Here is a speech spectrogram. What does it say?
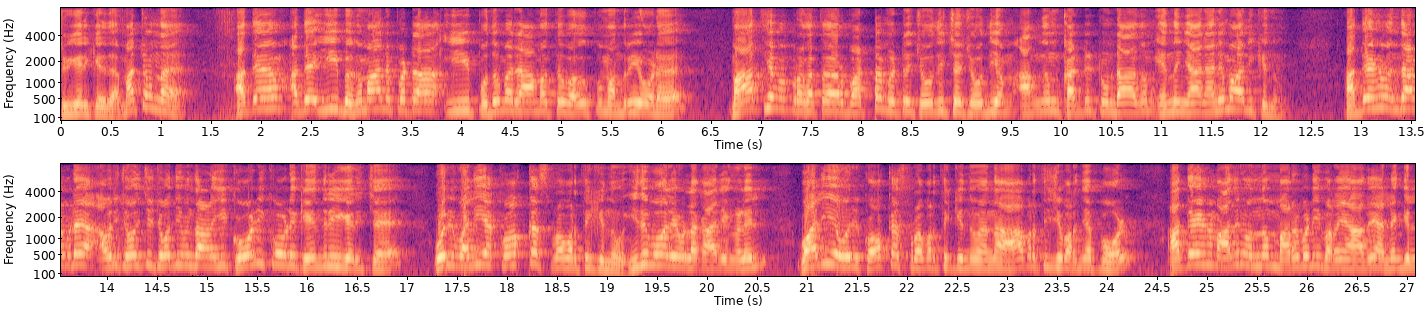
സ്വീകരിക്കരുത്. മറ്റൊന്ന് അദ്ദേഹം അദ്ദേഹം ഈ ബഹുമാനപ്പെട്ട ഈ പൊതുമരാമത്ത് വകുപ്പ് മന്ത്രിയോട് മാധ്യമപ്രവർത്തകർ വട്ടമിട്ട് ചോദിച്ച ചോദ്യം അങ്ങും കണ്ടിട്ടുണ്ടാകും എന്ന് ഞാൻ അനുമാനിക്കുന്നു. അദ്ദേഹം എന്താണ് ഇവിടെ അവർ ചോദിച്ച ചോദ്യം എന്താണ്? ഈ കോഴിക്കോട് കേന്ദ്രീകരിച്ച് ഒരു വലിയ കോക്കസ് പ്രവർത്തിക്കുന്നു. ഇതുപോലെയുള്ള കാര്യങ്ങളിൽ വലിയ ഒരു കോക്കസ് പ്രവർത്തിക്കുന്നു എന്ന് ആവർത്തിച്ച് പറഞ്ഞപ്പോൾ അദ്ദേഹം അതിനൊന്നും മറുപടി പറയാതെ അല്ലെങ്കിൽ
